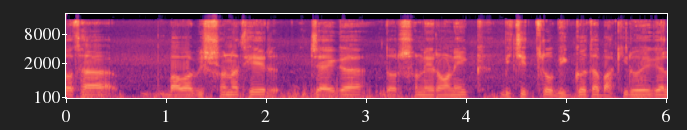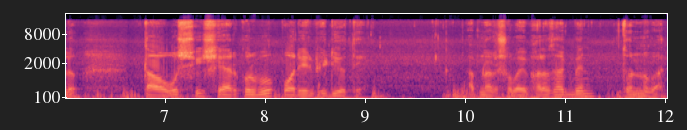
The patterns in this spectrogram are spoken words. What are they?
তথা বাবা বিশ্বনাথের জায়গা দর্শনের অনেক বিচিত্র অভিজ্ঞতা বাকি রয়ে গেল, তা অবশ্যই শেয়ার করব পরের ভিডিওতে আপনারা সবাই ভালো থাকবেন, ধন্যবাদ।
